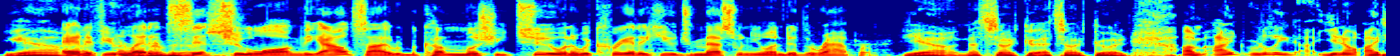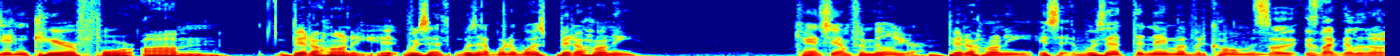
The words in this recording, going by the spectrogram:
Yeah, and if you I let it sit this. too long, the outside would become mushy too, and it would create a huge mess when you undid the wrapper. Yeah, that's not good. That's not good. Um, I really, you know, I didn't care for um, bit of honey. Was that was that what it was? Bit-O-Honey. Can't say I'm familiar. Bit-O-Honey is it, was that the name of it, Coleman? So it's like a little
